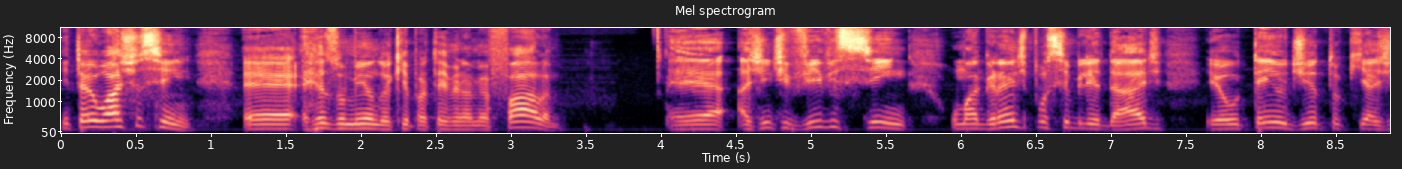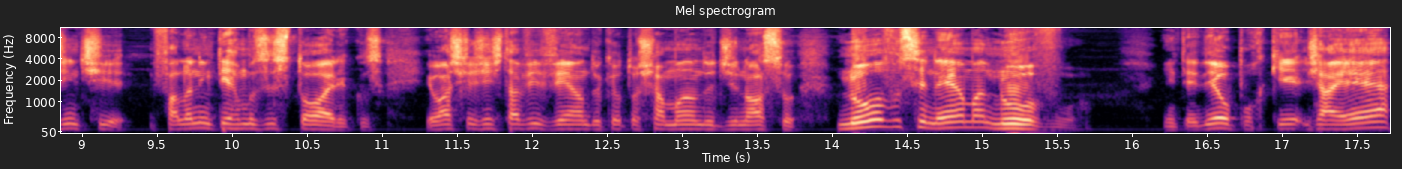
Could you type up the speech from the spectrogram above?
Então eu acho assim, é, resumindo aqui para terminar minha fala, é, a gente vive sim uma grande possibilidade. Eu tenho dito que a gente, falando em termos históricos, eu acho que a gente está vivendo o que eu estou chamando de nosso novo cinema novo entendeu? Porque já é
